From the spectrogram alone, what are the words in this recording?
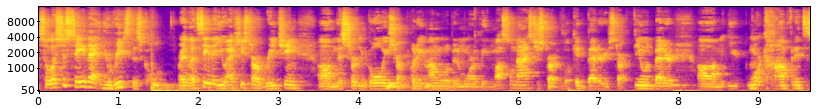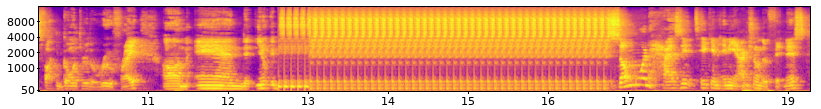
so let's just say that you reach this goal, right? Let's say that you actually start reaching um, this certain goal. You start putting on a little bit more lean muscle mass. You start looking better. You start feeling better. Um, you more confidence is fucking going through the roof, right? Um, and you know, if someone hasn't taken any action on their fitness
